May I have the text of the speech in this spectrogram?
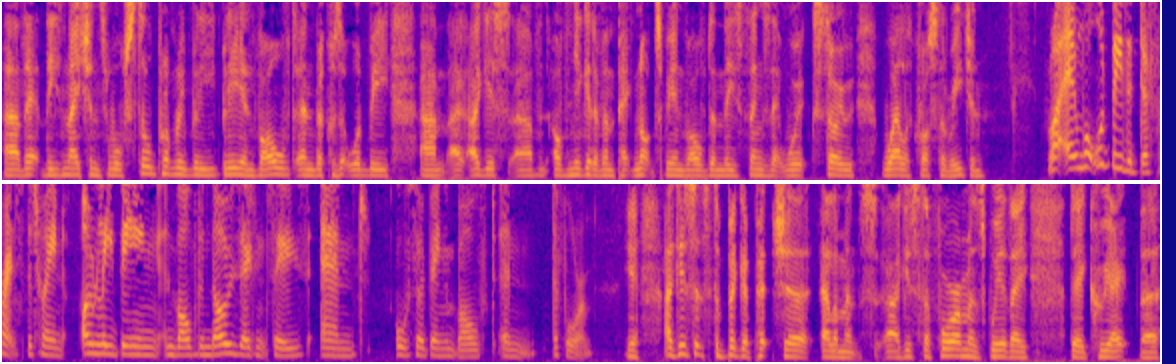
uh, that these nations will still probably be involved in because it would be um, I, I, guess, of, of negative impact not to be involved in these things that work so well across the region. Right, and what would be the difference between only being involved in those agencies and also being involved in the forum? Yeah, I guess it's the bigger picture elements. I guess the forum is where they they create the,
